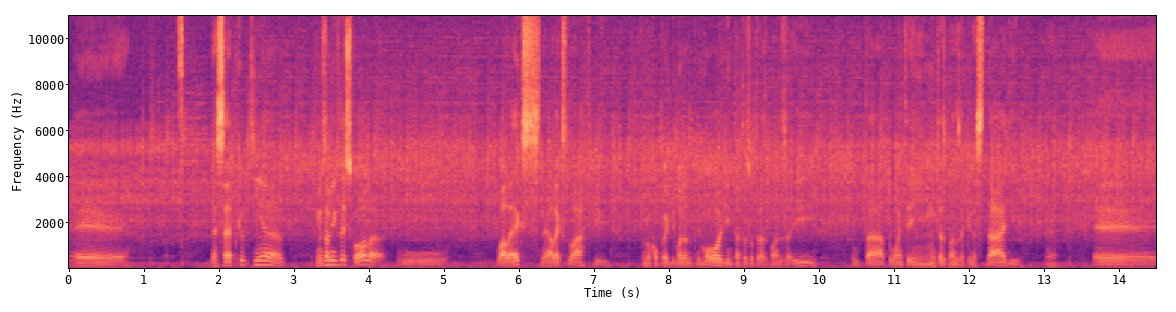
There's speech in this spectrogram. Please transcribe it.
é, nessa época eu tinha, tinha uns amigos da escola, o, o, o Alex, né? Alex Duarte, que foi meu companheiro de banda no Primórdio, em tantas outras bandas aí. Ele tá atuante em muitas bandas aqui na cidade, né? É,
